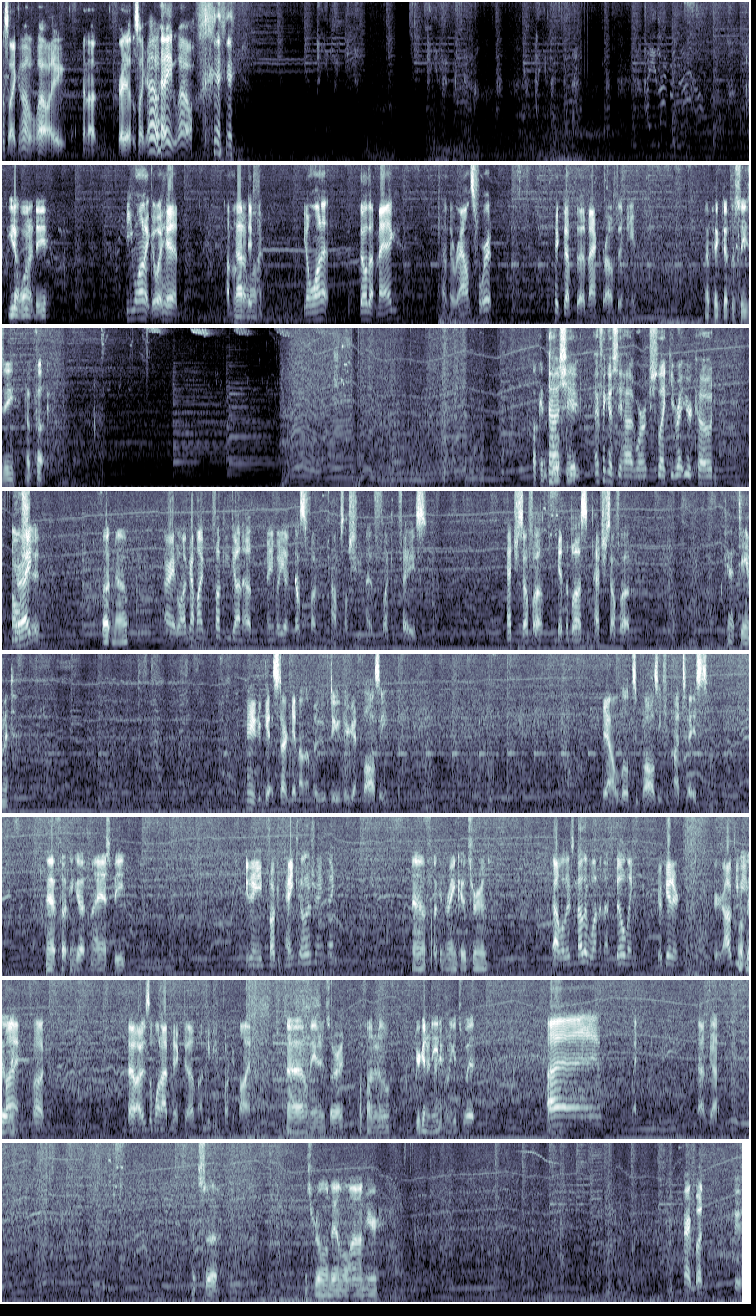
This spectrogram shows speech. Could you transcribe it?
was like, oh wow, hey, and on Reddit it was like, oh hey, wow. You don't want it, do you? If you want it, go ahead. I'm No, I don't want it. You don't want it? Throw that mag and the rounds for it. Picked up the Makarov, didn't you? I picked up the CZ. Oh fuck. Fucking No, I bullshit. see. I think I see how it works. Like you write your code. all right? shit. Fuck no. Alright, well, I've got my fucking gun up. Anybody else fucking comes, I'll shoot in that fucking face. Patch yourself up. Get in the bus and patch yourself up. God damn it. I need to get start getting on the move, dude. They're getting ballsy. Yeah, a little too ballsy for my taste. Yeah, I fucking got my ass beat. You need fucking painkillers or anything? No, fucking raincoat's ruined. Oh, well, there's another one in that building. Go get her. Or I'll give What you building? mine. Fuck. Oh, it was the one I picked up. I'll give you fucking mine. Nah, I don't need it. It's alright. I'll find another one. You're gonna need it when it gets wet. I'm wet. Oh god. Let's, uh. Let's roll on down the line here. Alright, bud. Dude.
